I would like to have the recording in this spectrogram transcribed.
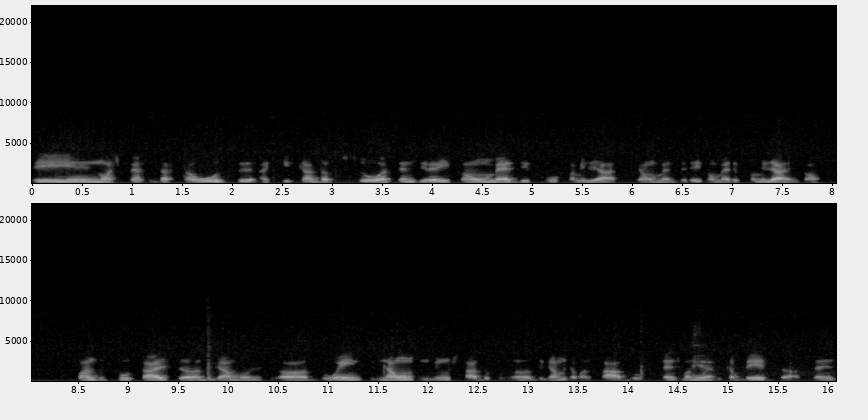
E no aspecto da saúde, aqui cada pessoa tem direito a um médico familiar, que é um direito a um médico familiar. Então, quando tu estás, uh, digamos, uh, doente, não em um estado, uh, digamos, avançado, tens uma yeah. dor de cabeça, tens,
